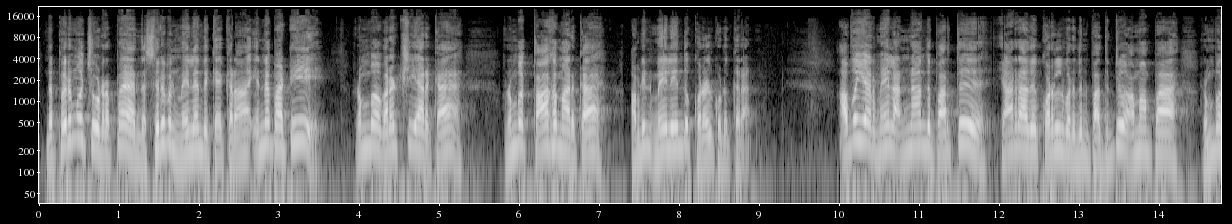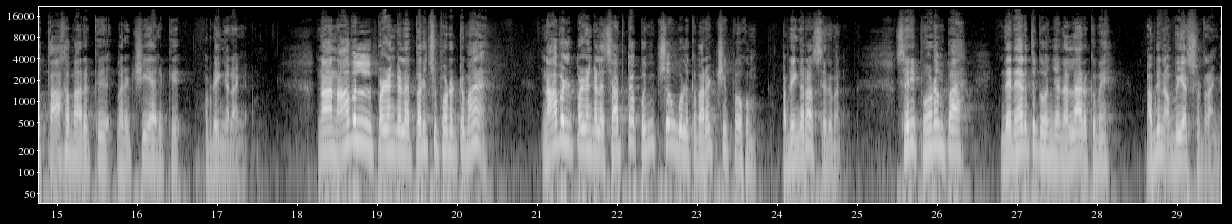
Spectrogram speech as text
இந்த பெருமூச்சு விடுறப்ப அந்த சிறுவன் மேலேருந்து கேட்குறான் என்ன பாட்டி? ரொம்ப வறட்சியாக இருக்கா? ரொம்ப தாகமாக இருக்கா? அப்படின்னு மேலேந்து குரல் கொடுக்கிறான். ஔவையார் மேல் அண்ணாந்து பார்த்து யாராவது குரல் வருதுன்னு பார்த்துட்டு ஆமாப்பா ரொம்ப தாகமாக இருக்கு வறட்சியாக இருக்கு அப்படிங்கிறாங்க. நான் நாவல் பழங்களை பறித்து போடட்டுமா? நாவல் பழங்களை சாப்பிட்டா கொஞ்சம் உங்களுக்கு வறட்சி போகும் அப்படிங்கிறான் சிறுவன். சரி போடும்பா இந்த நேரத்துக்கு கொஞ்சம் நல்லா இருக்குமே அப்படின்னு ஔவையார் சொல்கிறாங்க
